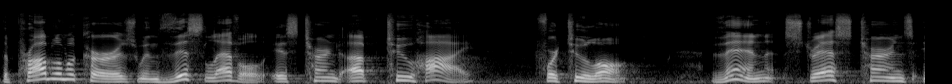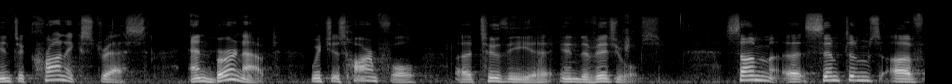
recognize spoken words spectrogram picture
the problem occurs when this level is turned up too high for too long. Then stress turns into chronic stress and burnout, which is harmful uh, to the uh, individuals. Some uh, symptoms of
